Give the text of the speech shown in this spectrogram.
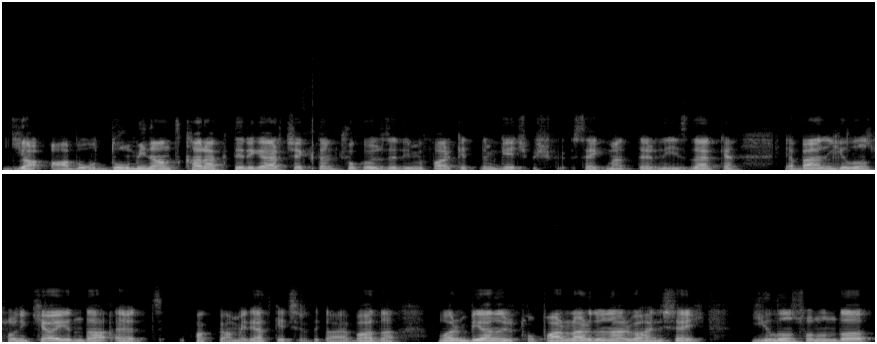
Ya, abi o dominant karakteri gerçekten çok özlediğimi fark ettim geçmiş segmentlerini izlerken. Ya, ben yılın son 2 ayında evet, ufak bir ameliyat geçirdi galiba da umarım bir an önce toparlar döner ve, hani, şey, yılın sonunda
